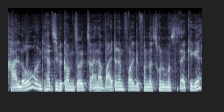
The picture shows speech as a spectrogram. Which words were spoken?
Hallo und herzlich willkommen zurück zu einer weiteren Folge von Das Runde muss ins Eckige.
